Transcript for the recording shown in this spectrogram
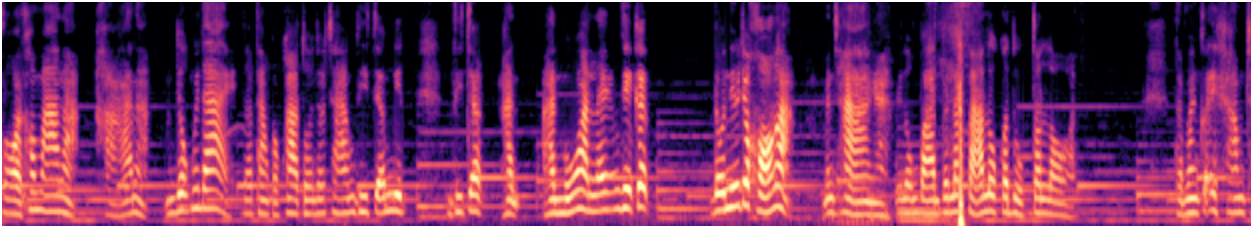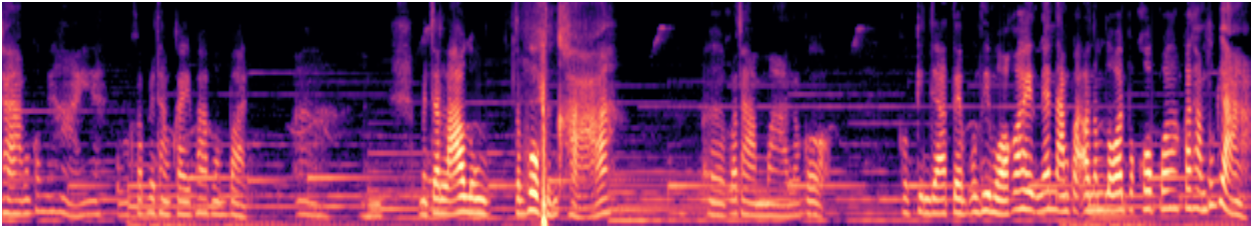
สอดเข้ามาน่ะ ขาน่ะ มันยกไม่ได้ เราทำกับข้าวตอนเช้าบางทีจะมิดบางทีจะหั่นหั่นหมูหั่นอะไรบางทีก็โดนนิ้วเจ้าของอะ มันชาไงไปโรงพยาบาลไปรักษาโรคกระดูกตลอด แต่มันก็ไอ้คามชามันก็ไม่หายไงผมก็ไปทำกายภาพบำบัดอ่ามันจะล้าวลงสะโพกถึงขาเออก็ทำมาแล้วก็ก็กินยาแต่บางทีหมอก็ให้แนะนำก็เอาน้ำร้อนประคบก็ก็ทำทุกอย่างอะ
